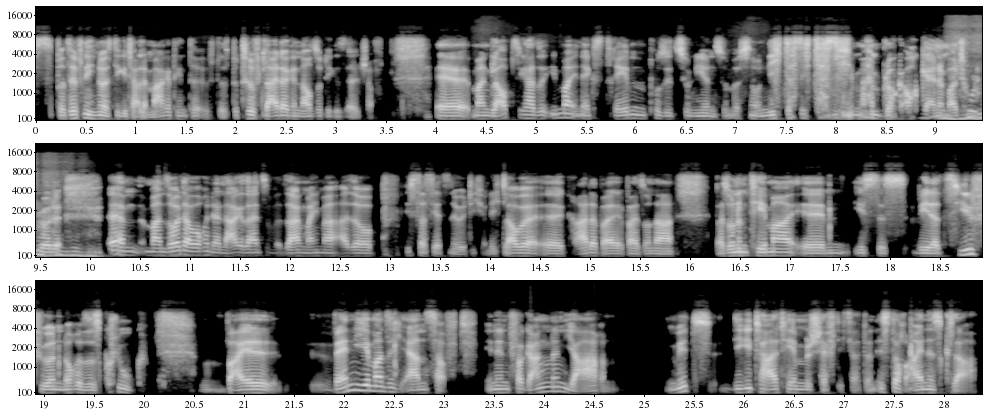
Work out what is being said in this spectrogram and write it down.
es betrifft nicht nur das digitale Marketing, das betrifft leider genauso die Gesellschaft. Äh, man glaubt sich also immer in Extremen positionieren zu müssen. Und nicht, dass ich das nicht in meinem Blog auch gerne mal tun würde. ähm, man sollte aber auch in der Lage sein zu sagen, manchmal, also ist das jetzt nötig? Und ich glaube, äh, gerade bei, bei so einer, bei so einem Thema ähm, ist es weder zielführend noch ist es klug. Weil wenn jemand sich ernsthaft in den vergangenen Jahren mit Digitalthemen beschäftigt hat, dann ist doch eines klar.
